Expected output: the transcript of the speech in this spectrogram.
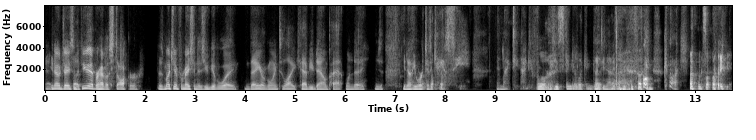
You know, Jason, But- if you ever have a stalker, as much information as you give away, they are going to like have you down pat one day. You you know, he worked at a KFC in 1994. oh, he's finger looking good. 1995. oh gosh, I'm sorry.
